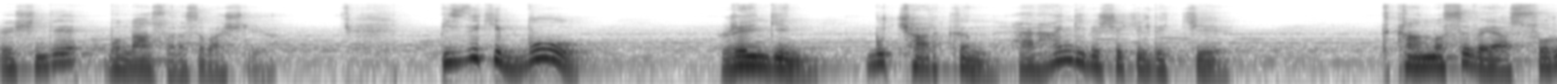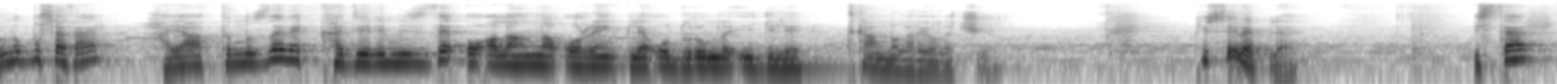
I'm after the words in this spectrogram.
Ve şimdi bundan sonrası başlıyor. Bizdeki bu rengin, bu çarkın herhangi bir şekildeki tıkanması veya sorunu bu sefer hayatımızda ve kaderimizde o alanla, o renkle, o durumla ilgili tıkanmalara yol açıyor. Bir sebeple ister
